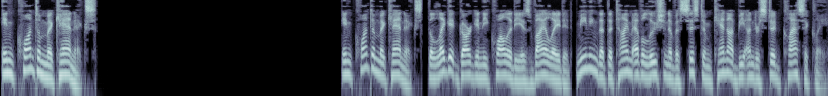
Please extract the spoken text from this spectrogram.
In quantum mechanics In quantum mechanics, the Leggett-Garg inequality is violated, meaning that the time evolution of a system cannot be understood classically.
